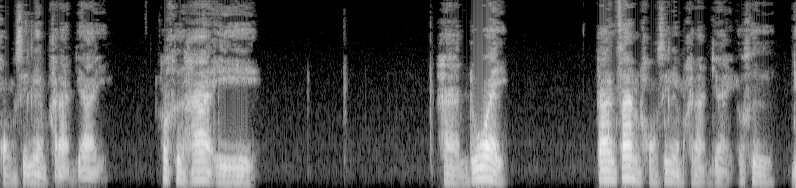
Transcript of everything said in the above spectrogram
ของสี่เหลี่ยมขนาดใหญ่ ก็คือ 5a หารด้วย ด้านสั้นของสี่เหลี่ยมขนาดใหญ่ก็คือ b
